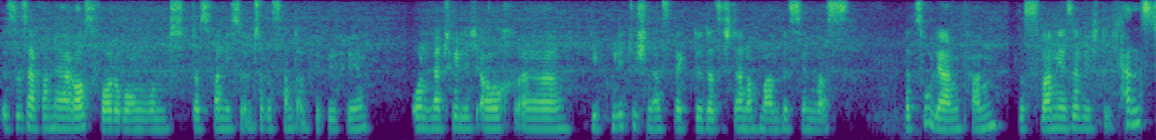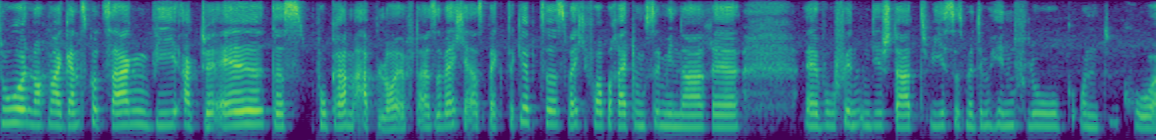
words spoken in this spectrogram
Es ist einfach eine Herausforderung und das fand ich so interessant am PPP und natürlich auch äh, die politischen Aspekte, dass ich da noch mal ein bisschen was dazulernen kann. Das war mir sehr wichtig. Kannst du noch mal ganz kurz sagen, wie aktuell das Programm abläuft? Also welche Aspekte gibt es? Welche Vorbereitungsseminare? Äh, wo finden die statt? Wie ist es mit dem Hinflug und Co?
